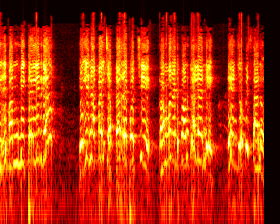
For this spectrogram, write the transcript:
ఇది మన మీకు తెలియదుగా వెళ్ళిన అమ్మాయిలు చెప్తారు రేపు వచ్చి. రమ్మనండి పవన్ కళ్యాణ్ నేను చూపిస్తాను.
